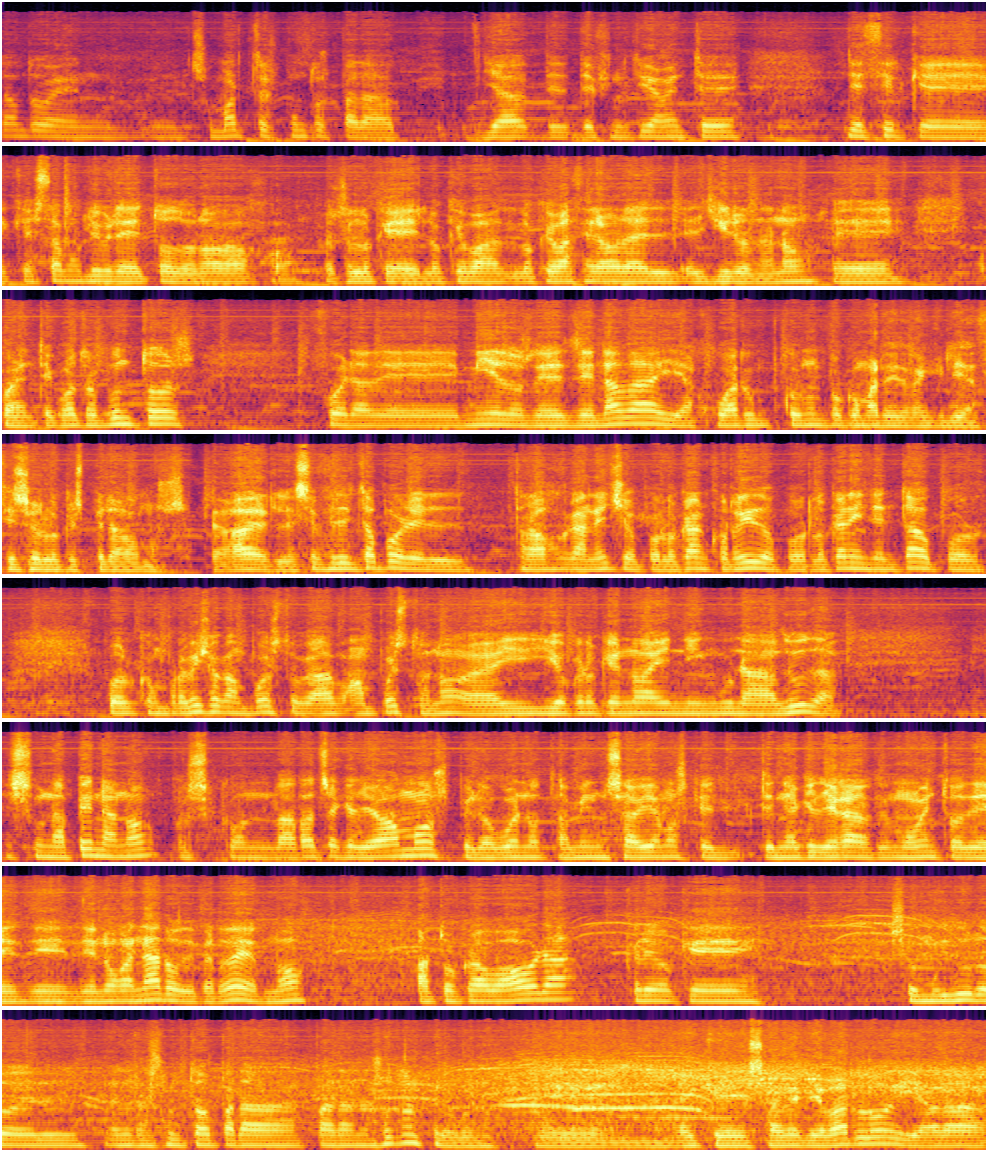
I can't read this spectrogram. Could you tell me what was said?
en, sumar tres puntos para ya de- definitivamente decir que, estamos libres de todo, ¿no? Abajo. Pues es lo que, lo que, va, lo que va a hacer ahora el, el Girona, ¿no? Eh, 44 puntos, fuera de miedos de, nada y a jugar con un poco más de tranquilidad. Eso es lo que esperábamos. A ver, les he felicitado por el trabajo que han hecho, por lo que han corrido, por lo que han intentado, por, por el compromiso que han puesto, que han puesto, ¿no? Ahí yo creo que no hay ninguna duda. Es una pena, ¿no? Pues con la racha que llevamos, pero bueno, también sabíamos que tenía que llegar el momento de, no ganar o de perder, ¿no? Ha tocado ahora, creo que es muy duro el, resultado para, nosotros, pero bueno, eh, hay que saber llevarlo y ahora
